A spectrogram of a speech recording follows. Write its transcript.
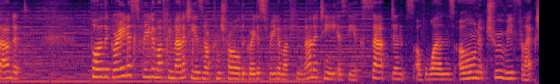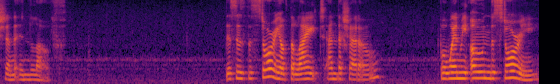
Found it. For the greatest freedom of humanity is not control. The greatest freedom of humanity is the acceptance of one's own true reflection in love. This is the story of the light and the shadow. For when we own the story,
